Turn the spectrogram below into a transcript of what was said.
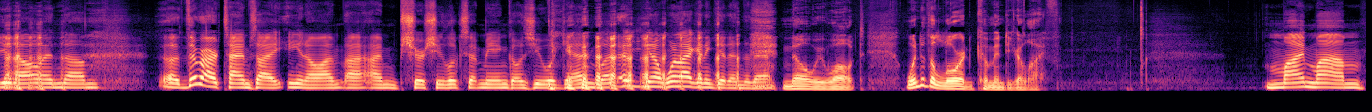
you know. And um, uh, there are times I, you know, I'm I, I'm sure she looks at me and goes, "You again," but uh, you know, we're not going to get into that. no, we won't. When did the Lord come into your life? my mom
